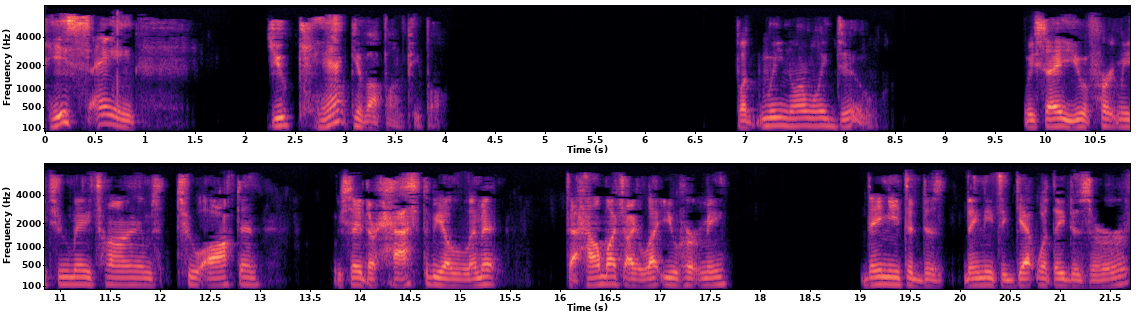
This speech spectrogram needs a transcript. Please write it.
He's saying you can't give up on people. But we normally do. We say you have hurt me too many times, too often. We say there has to be a limit to how much I let you hurt me. They need to des- they need to get what they deserve.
